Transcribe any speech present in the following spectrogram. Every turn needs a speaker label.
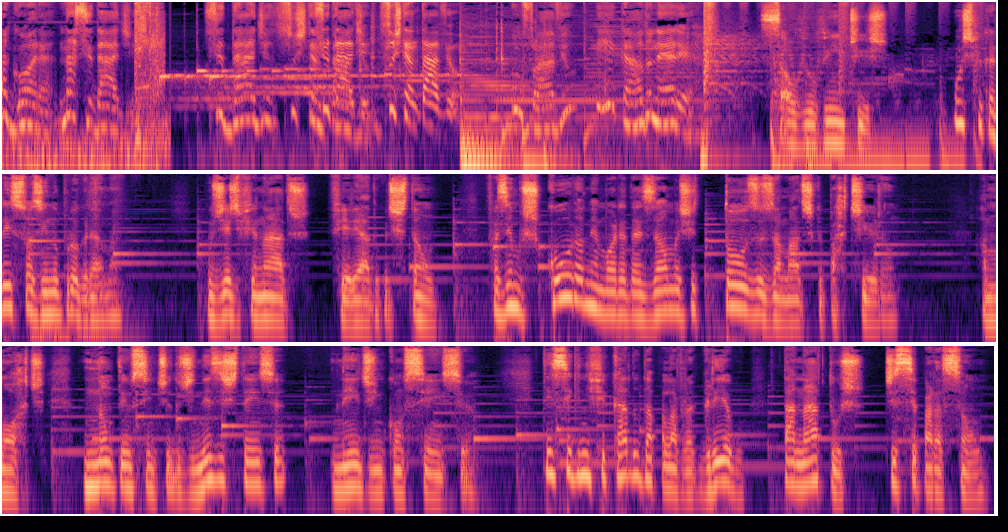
Speaker 1: Agora, na cidade. Cidade Sustentável.
Speaker 2: Cidade Sustentável.
Speaker 1: Com Flávio e Ricardo Nerer.
Speaker 3: Salve ouvintes! Hoje ficarei sozinho no programa. No dia de finados, feriado cristão, fazemos coro à memória das almas de todos os amados que partiram. A morte não tem o sentido de inexistência nem de inconsciência. Tem significado da palavra grego thanatos, de separação,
